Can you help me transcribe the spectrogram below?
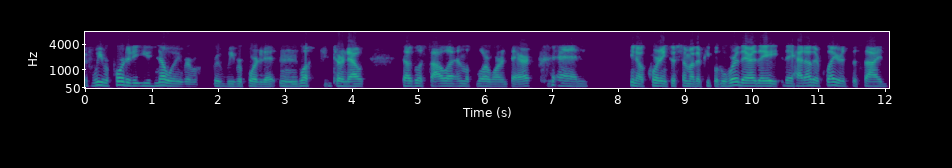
if we reported it, you'd know we re- we reported it." And look, it turned out Douglas Saleh and Lafleur weren't there, and you know, according to some other people who were there, they they had other players besides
